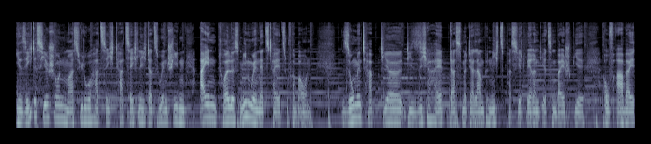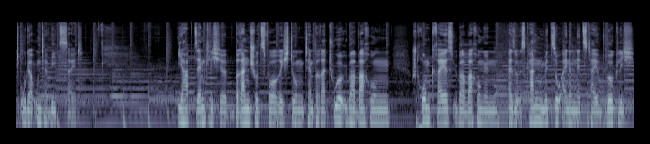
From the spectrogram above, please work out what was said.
Ihr seht es hier schon, Mars Hydro hat sich tatsächlich dazu entschieden, ein tolles Meanwheel-Netzteil zu verbauen. Somit habt ihr die Sicherheit, dass mit der Lampe nichts passiert, während ihr zum Beispiel auf Arbeit oder unterwegs seid. Ihr habt sämtliche Brandschutzvorrichtungen, Temperaturüberwachung, Stromkreisüberwachungen. Also es kann mit so einem Netzteil wirklich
